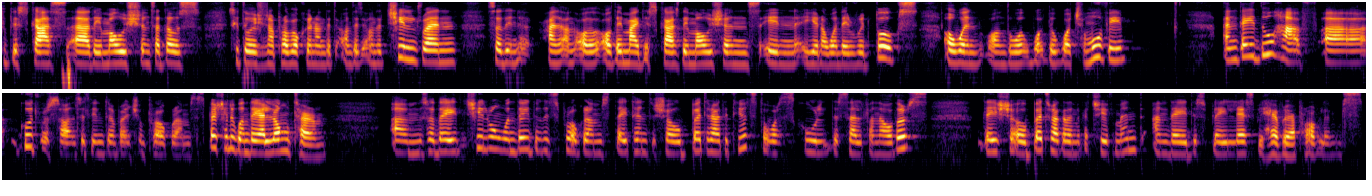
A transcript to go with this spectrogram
to discuss uh, the emotions that those situations are provoking on the, on the, on the children. So then, and, and, or, or, they might discuss the emotions in, you know, when they read books or when on the, they watch a movie. And they do have uh, good results at intervention programs, especially when they are long-term. Um, so they, children, when they do these programs, they tend to show better attitudes towards school, the self, and others. They show better academic achievement, and they display less behavioral problems.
